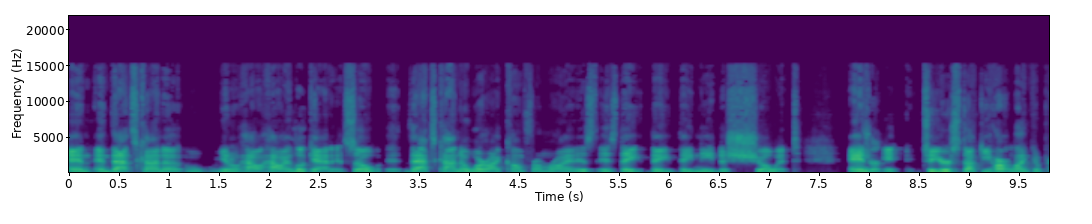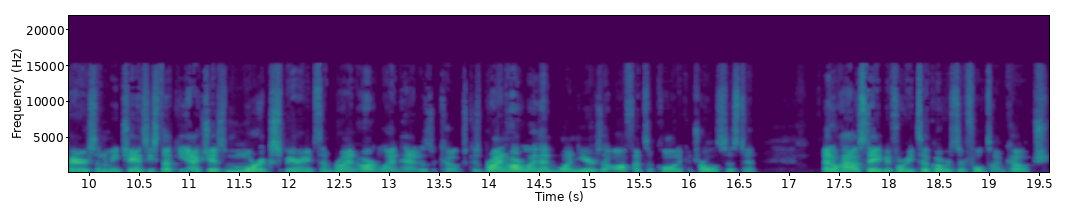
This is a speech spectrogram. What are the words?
And and that's kind of you know how how I look at it. So that's kind of where I come from, Ryan, is is they they they need to show it. And sure. it, to your Stuckey Hartline comparison, I mean, Chansi Stuckey actually has more experience than Brian Hartline had as a coach because Brian Hartline had one year as an offensive quality control assistant at Ohio State before he took over as their full time coach.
